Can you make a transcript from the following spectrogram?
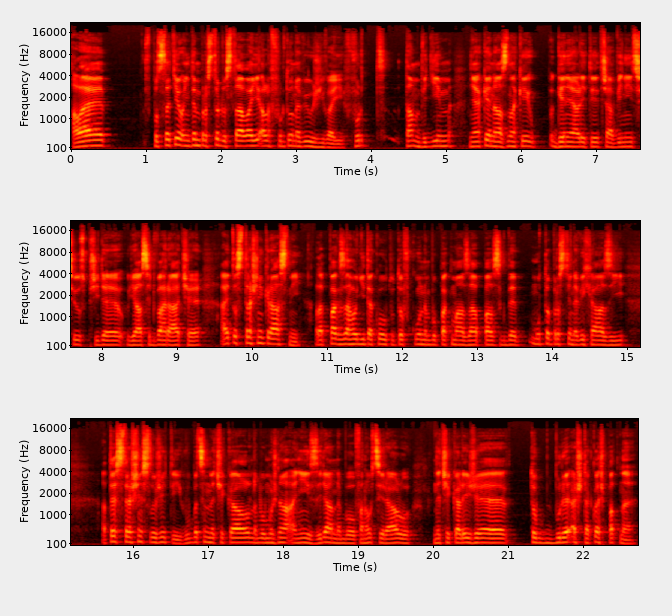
ale v podstatě oni ten prostor dostávají, ale furt to nevyužívají. Furt tam vidím nějaké náznaky geniality, třeba Vinicius přijde, udělá si dva hráče a je to strašně krásný, ale pak zahodí takovou tutovku nebo pak má zápas, kde mu to prostě nevychází a to je strašně složitý. Vůbec jsem nečekal, nebo možná ani Zidane nebo fanoušci Realu nečekali, že to bude až takhle špatné.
